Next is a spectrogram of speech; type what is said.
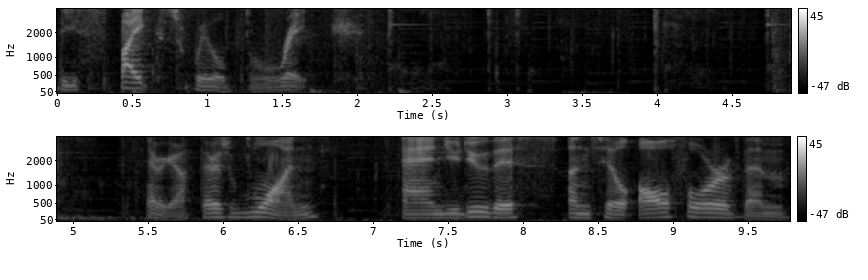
the spikes will break. There we go. There's one. And you do this until all four of them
